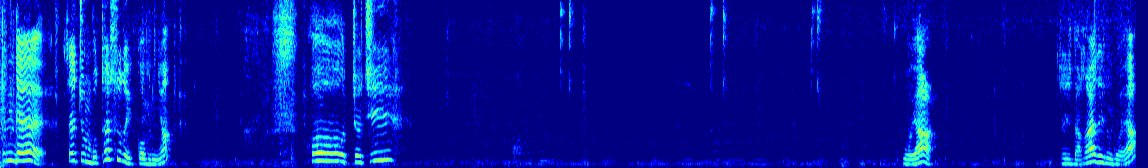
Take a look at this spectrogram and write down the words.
근데 제가 좀 못할 수도 있거든요. 어, 어쩌지? 뭐야? 다시 나가야 되는 거야?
